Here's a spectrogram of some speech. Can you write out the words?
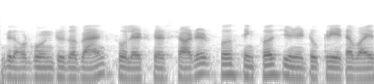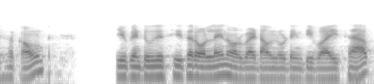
without going to the bank. So let's get started. First thing first, you need to create a Wise account. You can do this either online or by downloading the Wise app.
